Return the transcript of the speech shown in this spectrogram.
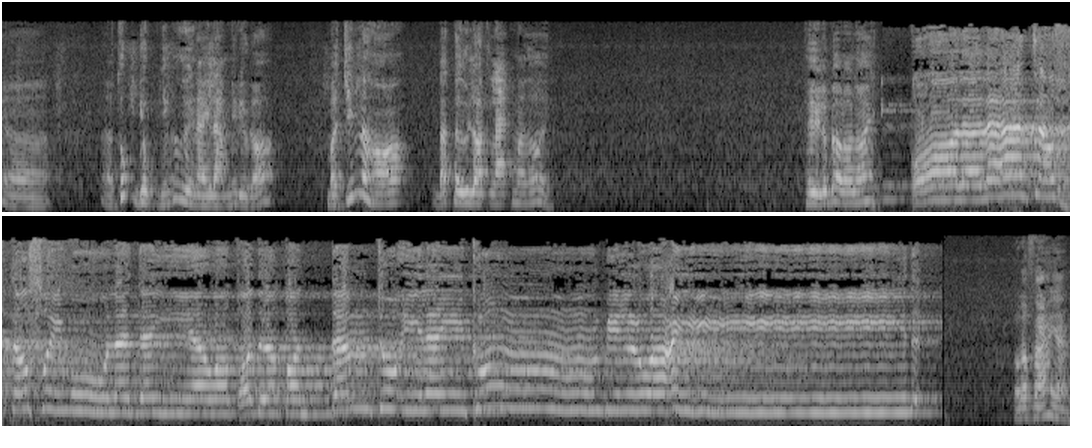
uh, thúc giục những cái người này làm những điều đó mà chính là họ đã tự lệch lạc mà thôi thì lúc đó nó nói قال لا تختصموا لدي وقد قدمت إليكم بالوعيد nó phán rằng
